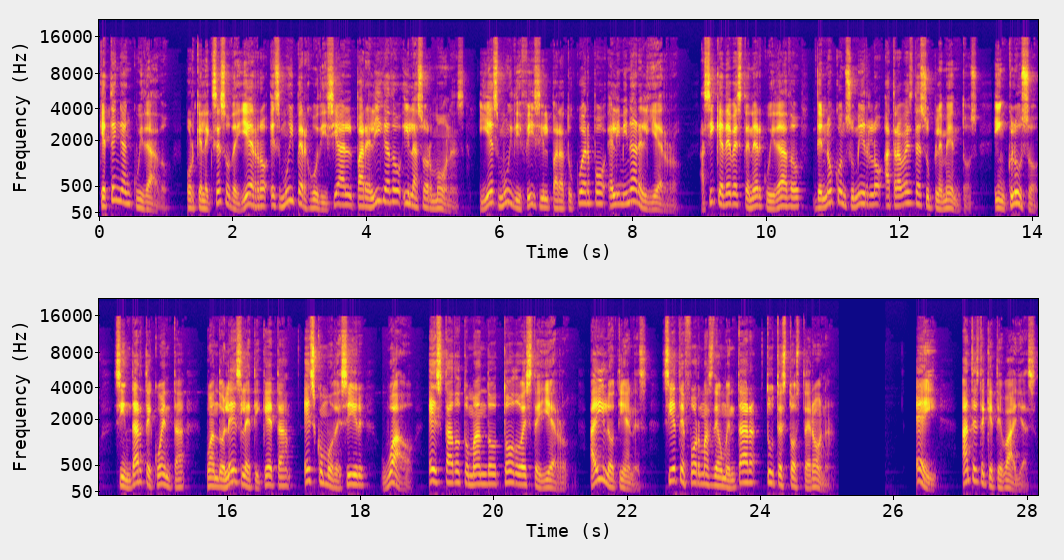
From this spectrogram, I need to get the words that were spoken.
que tengan cuidado porque el exceso de hierro es muy perjudicial para el hígado y las hormonas, y es muy difícil para tu cuerpo eliminar el hierro. Así que debes tener cuidado de no consumirlo a través de suplementos. Incluso, sin darte cuenta, cuando lees la etiqueta, es como decir, wow, he estado tomando todo este hierro. Ahí lo tienes, siete formas de aumentar tu testosterona. Hey, antes de que te vayas,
